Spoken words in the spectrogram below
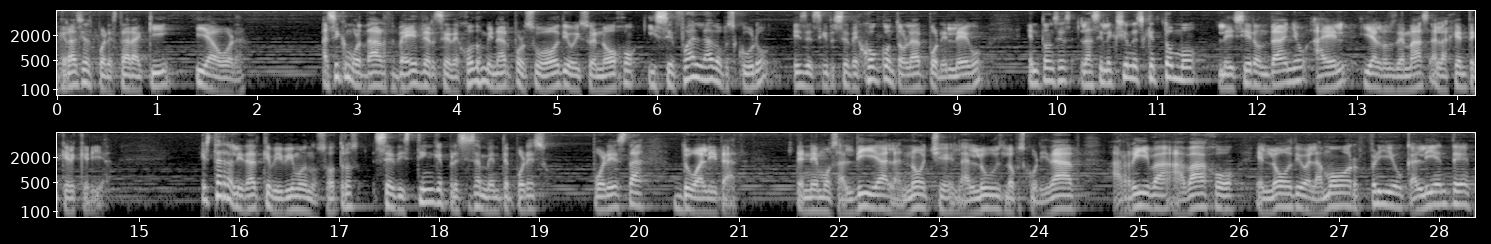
Gracias por estar aquí y ahora. Así como Darth Vader se dejó dominar por su odio y su enojo y se fue al lado oscuro, es decir, se dejó controlar por el ego, entonces las elecciones que tomó le hicieron daño a él y a los demás, a la gente que él quería. Esta realidad que vivimos nosotros se distingue precisamente por eso, por esta dualidad. Tenemos al día, la noche, la luz, la oscuridad, arriba, abajo, el odio, el amor, frío, caliente,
